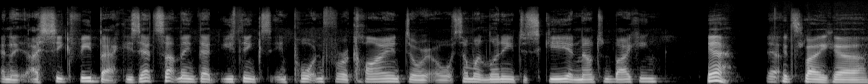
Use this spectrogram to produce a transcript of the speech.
And I seek feedback. Is that something that you think is important for a client or, or someone learning to ski and mountain biking? Yeah, Yeah. it's like uh,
